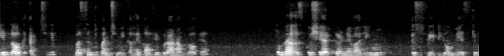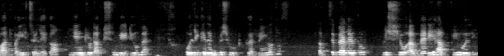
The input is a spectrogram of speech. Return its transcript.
ये व्लॉग एक्चुअली बसंत पंचमी का है काफ़ी पुराना व्लॉग है. तो मैं उसको शेयर करने वाली हूँ. इस वीडियो में। इसके बाद वही चलेगा। ये इंट्रोडक्शन वीडियो मैं होली के दिन पे शूट कर रही हूँ। तो सबसे पहले तो wish you a very happy Holi.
